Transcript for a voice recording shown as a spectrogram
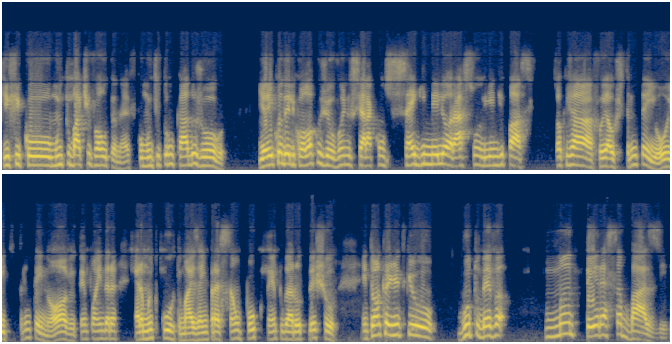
que ficou muito bate-volta, né? Ficou muito truncado o jogo. E aí, quando ele coloca o Giovani, o Ceará consegue melhorar sua linha de passe. Só que já foi aos 38, 39, o tempo ainda era, era muito curto, mas a impressão, pouco tempo, o garoto deixou. Então, acredito que o Guto deva manter essa base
